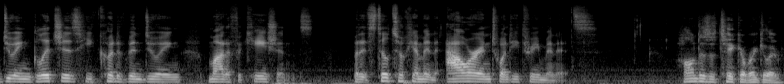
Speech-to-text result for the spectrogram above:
doing glitches, he could have been doing modifications, but it still took him an hour and 23 minutes. How long does it take a regular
